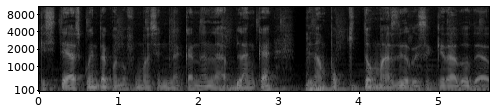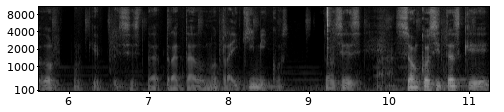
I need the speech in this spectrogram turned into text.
que si te das cuenta cuando fumas en una canala blanca, te da un poquito más de resequedad o de ardor, porque pues está tratado, ¿no? Trae químicos. Entonces, son cositas que,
